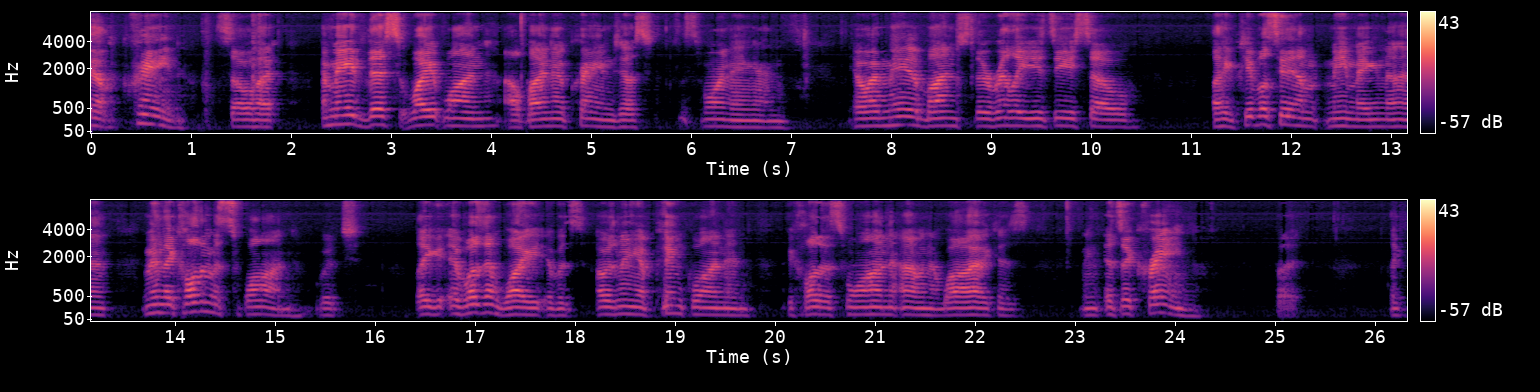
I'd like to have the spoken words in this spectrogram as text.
Yeah, crane. So I, I made this white one, albino crane, just this morning, and you know I made a bunch. They're really easy, so like people see them me making them. I mean, they call them a swan, which like it wasn't white. It was I was making a pink one, and they call it a swan. I don't know why, because I mean it's a crane, but like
